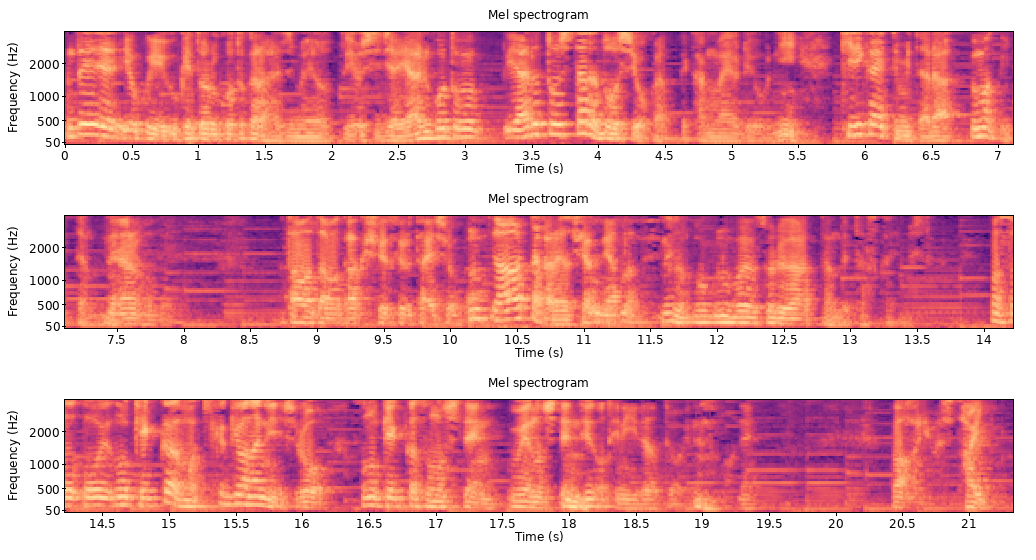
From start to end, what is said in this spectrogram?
た。で、よく受け取ることから始めようって、よし、じゃあやること、やるとしたらどうしようかって考えるように、切り替えてみたらうまくいったので、なるほど。たまたま学習する対象が。うんあったから、近くにあったんですね僕の場合はそれがあったんで助かりました。まあ、そその結果、まあ、きっかけは何にしろ、その結果、その視点、上の視点っていうのを手に入れたってわけですもんね。わ、かりました。はい。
